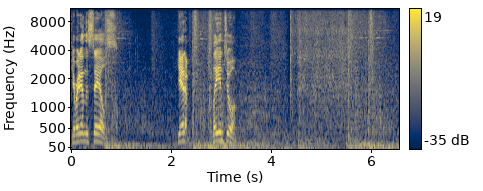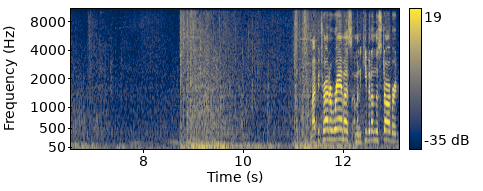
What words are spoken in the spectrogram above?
Get ready on the sails. Get him. Lay into him. Might be trying to ram us. I'm going to keep it on the starboard.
